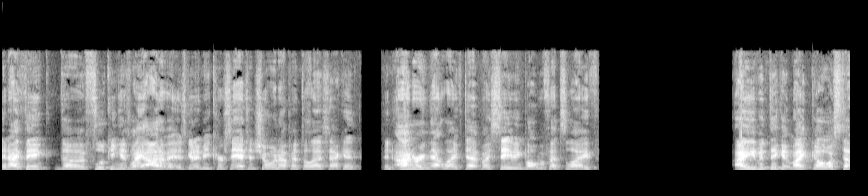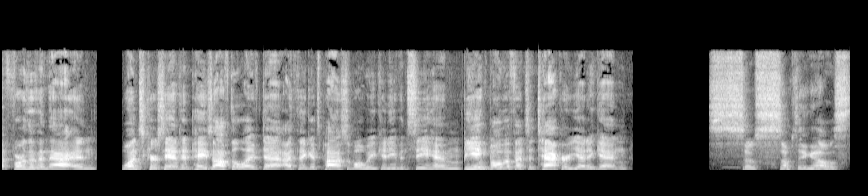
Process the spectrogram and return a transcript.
and I think the fluking his way out of it is going to be Krrsantan showing up at the last second and honoring that life debt by saving Boba Fett's life. I even think it might go a step further than that, and once Krrsantan pays off the life debt, I think it's possible we could even see him being Boba Fett's attacker yet again. So something else.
